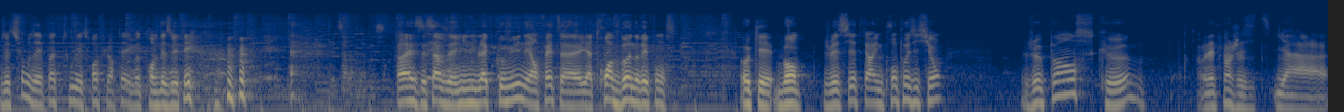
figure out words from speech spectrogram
Vous êtes sûr que vous n'avez pas tous les trois flirté avec votre prof d'SVT Ouais, c'est ça, vous avez mis une blague commune et en fait, euh, il y a trois bonnes réponses. Ok, bon, je vais essayer de faire une proposition. Je pense que. Honnêtement, j'hésite. Il y a.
